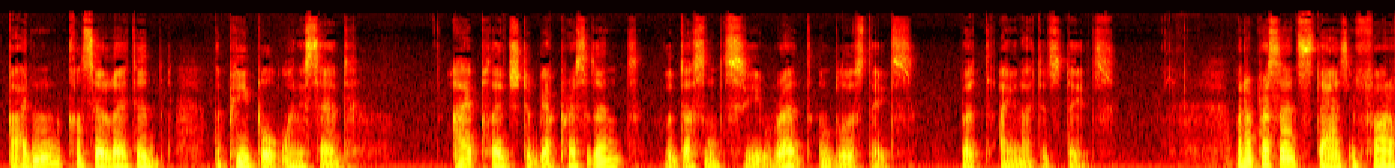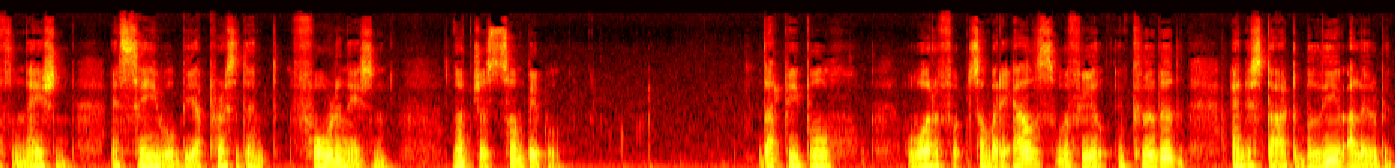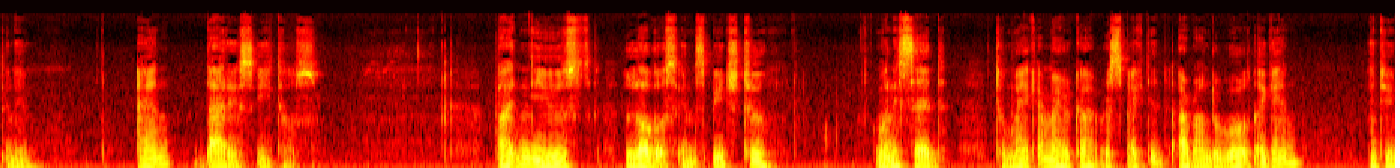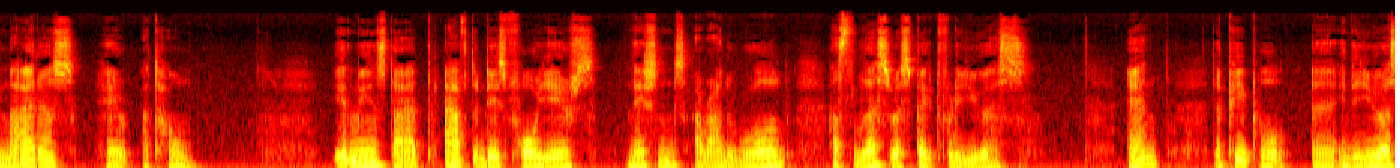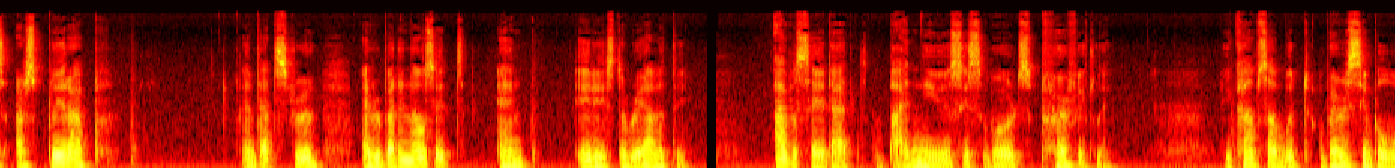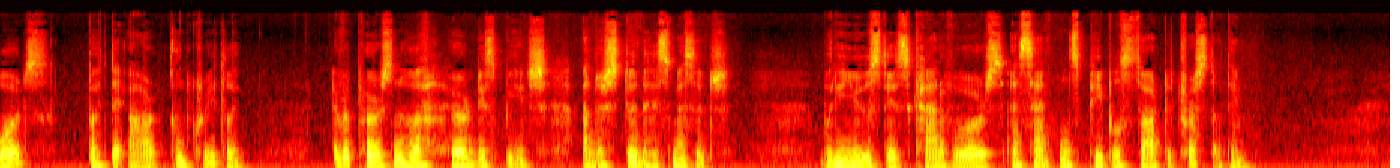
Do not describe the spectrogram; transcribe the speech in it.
Biden conciliated the people when he said, I pledge to be a president who doesn't see red and blue states, but a United States. When a president stands in front of the nation and say he will be a president for the nation, not just some people, that people who voted for somebody else will feel included and they start to believe a little bit in him. And that is ethos. Biden used logos in speech too when he said to make America respected around the world again and unite us here at home. It means that after these four years, nations around the world has less respect for the US. And the people uh, in the US are split up. And that's true. Everybody knows it, and it is the reality. I would say that Biden uses words perfectly. He comes up with very simple words but they are concretely. Every person who heard this speech understood his message. When he used these kind of words and sentences, people start to trust at him.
